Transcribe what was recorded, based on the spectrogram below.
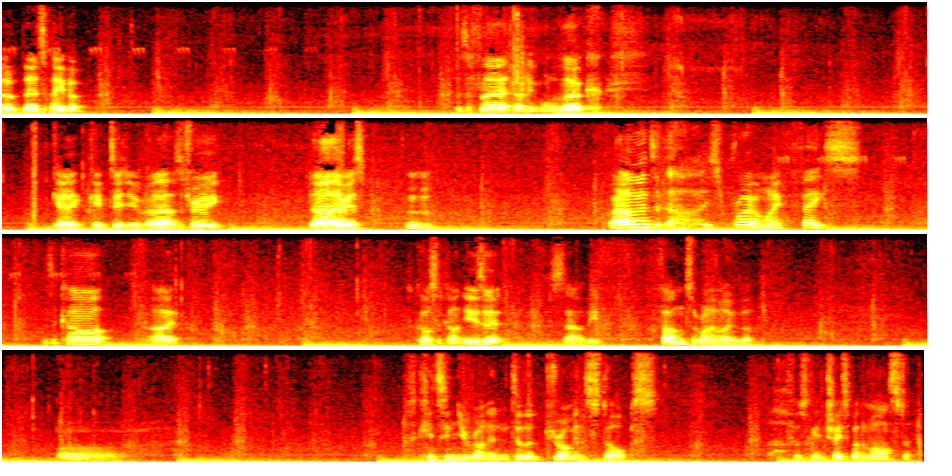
Oh, there's a paper. There's a flare. Don't even want to look. Okay, continue. Uh, that was a tree. Oh, there he is. Mm-mm. What happened to... Ah, he's right on my face. There's a car. I... Of course I can't use it. So that would be fun to run him over. Oh. Just continue running until the drumming stops. Oh, feels like getting chased by the master.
